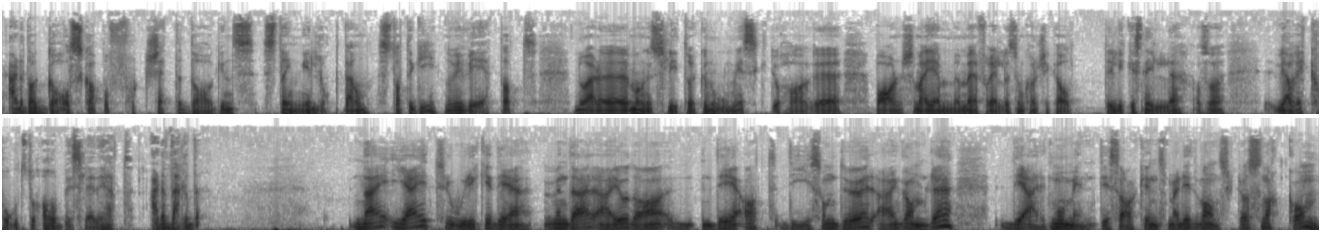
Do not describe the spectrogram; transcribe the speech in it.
er det da galskap å fortsette dagens strenge lockdown-strategi, når vi vet at nå er det mange sliter økonomisk, du har eh, barn som er hjemme med foreldre som kanskje ikke alltid er like snille. Altså, vi har rekordstor arbeidsledighet. Er det verdt det? Nei, jeg tror ikke det. Men der er jo da det at de som dør, er gamle, det er et moment i saken som er litt vanskelig å snakke om.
